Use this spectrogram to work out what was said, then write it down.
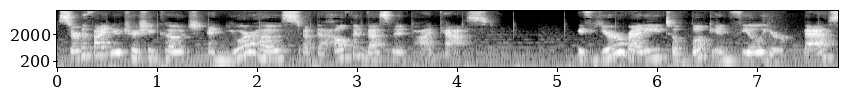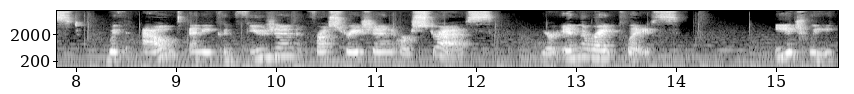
certified nutrition coach and your host of the Health Investment Podcast. If you're ready to look and feel your best without any confusion, frustration, or stress, you're in the right place. Each week,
